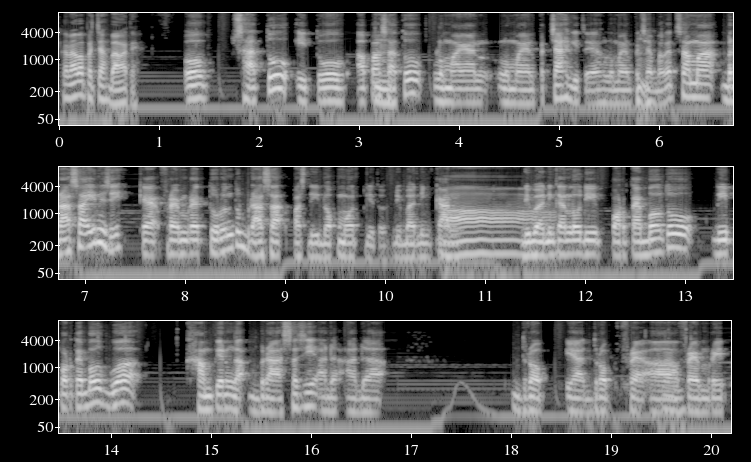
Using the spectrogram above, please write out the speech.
Kenapa pecah banget ya? Oh, satu itu apa Hmm. satu lumayan lumayan pecah gitu ya, lumayan pecah banget sama berasa ini sih kayak frame rate turun tuh berasa pas di dock mode gitu dibandingkan Oh. dibandingkan lo di portable tuh di portable gua hampir nggak berasa sih ada ada drop ya drop fra- uh, Frame. frame rate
